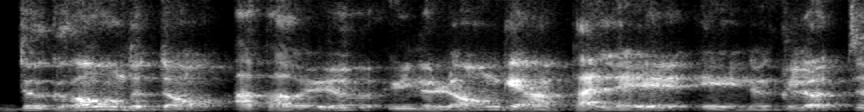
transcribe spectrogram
de grandes dents apparurent, une langue, un palais et une glotte,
